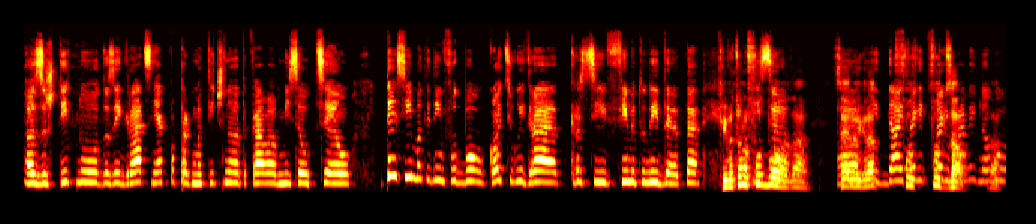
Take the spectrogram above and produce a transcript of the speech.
а, защитно, да заиграят с някаква прагматична такава мисъл, цел. Те си имат един футбол, който си го играят красив в името на идеята. В името на футбола, са- да. Церо игра и да, и това, ги, това, ги прави много, Да.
